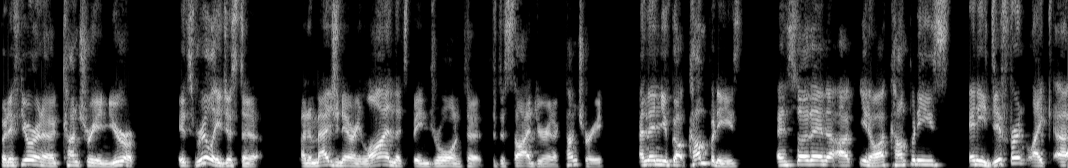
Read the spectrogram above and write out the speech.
But if you're in a country in Europe, it's really just a, an imaginary line that's been drawn to, to decide you're in a country. And then you've got companies. And so then, uh, you know, are companies any different? Like, uh,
